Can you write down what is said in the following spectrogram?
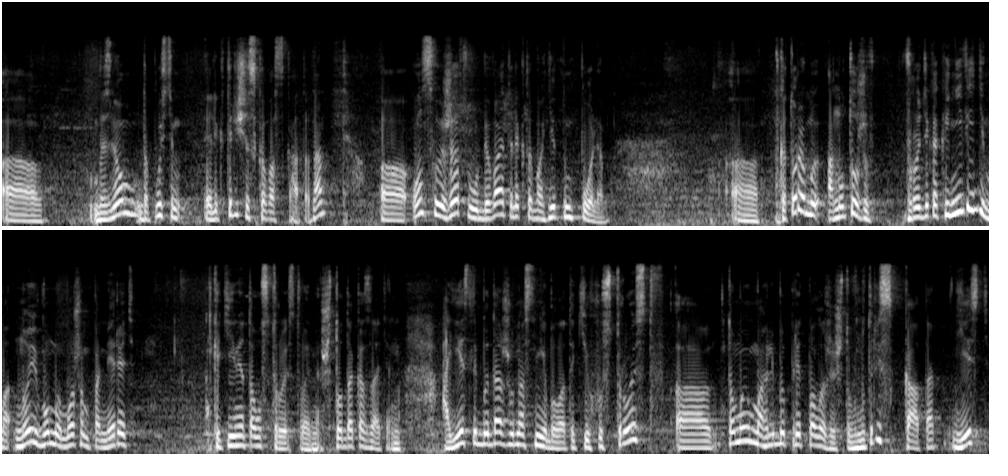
э, возьмем, допустим, электрического ската. Да? Э, он свою жертву убивает электромагнитным полем, которое мы, оно тоже вроде как и невидимо, но его мы можем померить какими-то устройствами, что доказательно. А если бы даже у нас не было таких устройств, а, то мы могли бы предположить, что внутри ската есть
